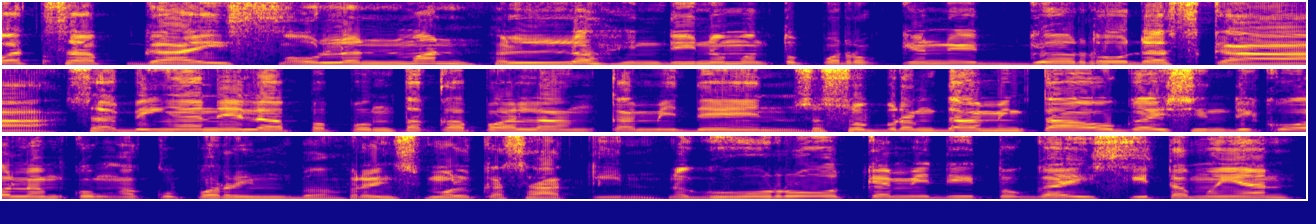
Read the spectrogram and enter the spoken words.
What's up guys? Maulan man. Hala, hindi naman to Parokyan Edgar. Todas ka. Sabi nga nila, papunta ka pa lang, kami din. Sa sobrang daming tao guys, hindi ko alam kung ako pa rin ba. Friends small ka sa akin. Naghuhuruot kami dito guys. Kita mo yan?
